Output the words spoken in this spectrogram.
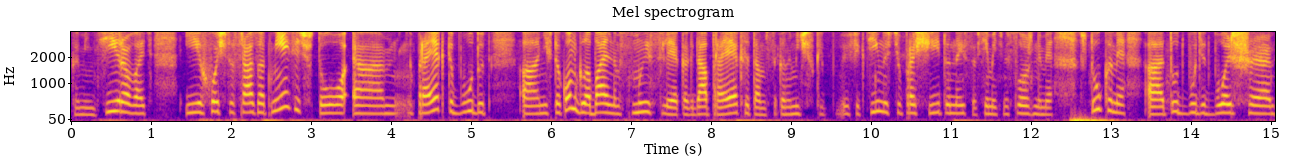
комментировать. И хочется сразу отметить, что эм, проекты будут а, не в таком глобальном смысле, когда проекты там с экономической эффективностью просчитаны, со всеми этими сложными штуками. А, тут будет больше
